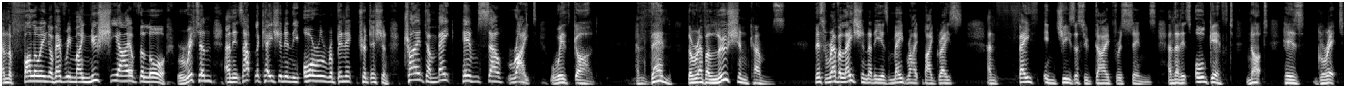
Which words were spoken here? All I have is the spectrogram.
and the following of every minutiae of the law, written and its application in the oral rabbinic tradition, trying to make himself right with God. And then the revolution comes. This revelation that he is made right by grace and faith in Jesus who died for his sins and that it's all gift, not his grit,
